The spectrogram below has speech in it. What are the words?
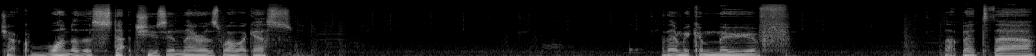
Chuck one of the statues in there as well, I guess. And then we can move that bed there.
